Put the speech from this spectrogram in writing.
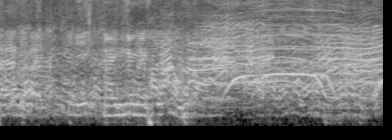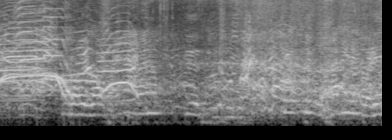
นะฮะปีใหม่ปีนี้ในหนึ่งในพันล้านของพวกเราเราเราใช้ได้นะครับคือคือคือค่าที่ในตัวนี้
